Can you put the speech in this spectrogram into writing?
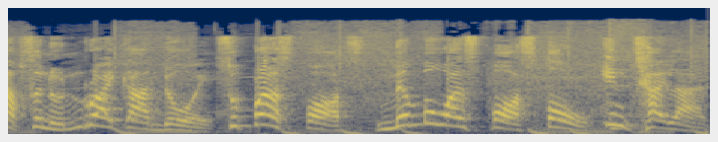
นับสนุนรายการโดย Super Sports Number One Sports Store in Thailand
